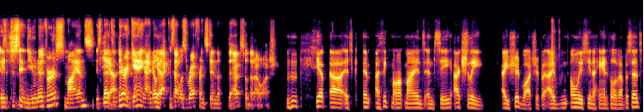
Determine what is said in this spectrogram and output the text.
Is It's it just in universe Mayans? Is that Yeah. they're a gang? I know Yeah. that because that was referenced in the, the episode that I watched. Yep, uh, it's um, I think m- Mayans MC. Actually, I should watch it, but I've only seen a handful of episodes.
